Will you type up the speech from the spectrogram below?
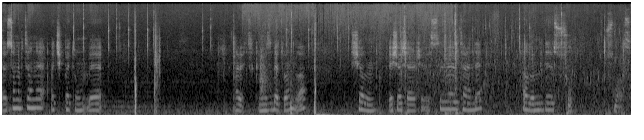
Ee, sonra bir tane açık beton ve evet kırmızı betonla şey alın. Eşya çerçevesi ve bir tane de alın bir de su. Su lazım.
